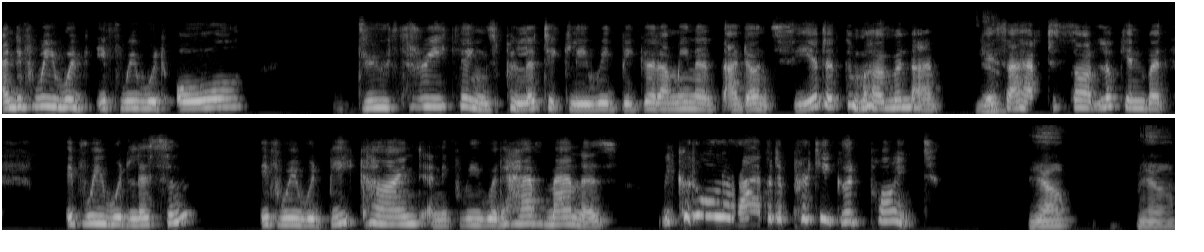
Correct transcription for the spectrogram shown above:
And if we would if we would all do three things politically, we'd be good. I mean, I don't see it at the moment. I yeah. Yes, I have to start looking. But if we would listen, if we would be kind, and if we would have manners, we could all arrive at a pretty good point. Yeah, yeah.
